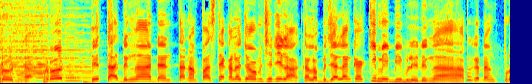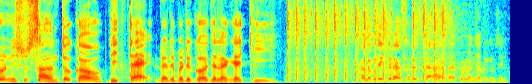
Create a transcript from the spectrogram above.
prone dah. Prone dia tak dengar dan tak nampak setiap kalau jauh macam ni lah. Kalau berjalan kaki maybe boleh dengar. Kadang prone ni susah untuk kau detect daripada kau jalan kaki. Kalau boleh gerak serentak Tak, lah. tak, aku langgar tekan sini.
